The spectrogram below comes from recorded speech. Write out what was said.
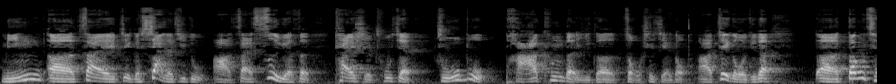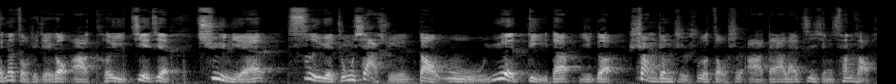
明呃，在这个下个季度啊，在四月份开始出现逐步爬坑的一个走势结构啊，这个我觉得呃，当前的走势结构啊，可以借鉴去年四月中下旬到五月底的一个上证指数的走势啊，大家来进行参考。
